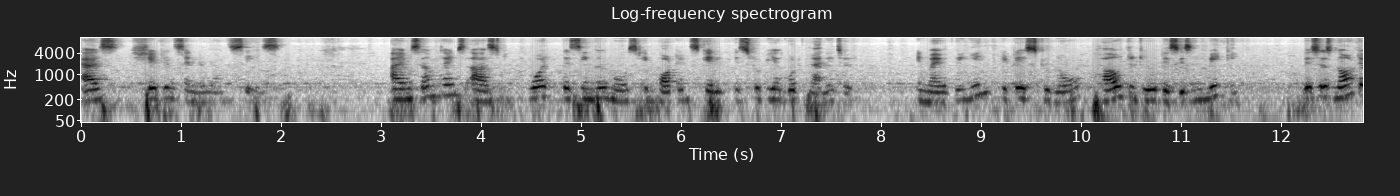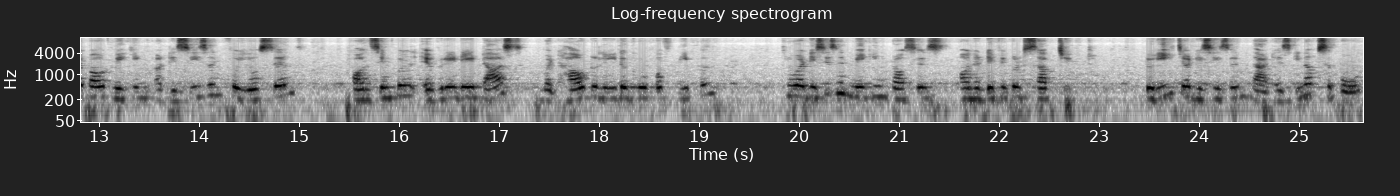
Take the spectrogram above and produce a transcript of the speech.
as Chetan Sundermon says. I am sometimes asked what the single most important skill is to be a good manager. In my opinion, it is to know how to do decision making. This is not about making a decision for yourself on simple everyday tasks, but how to lead a group of people through a decision making process on a difficult subject to reach a decision that has enough support,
